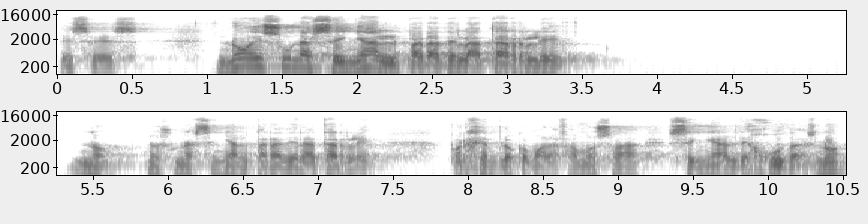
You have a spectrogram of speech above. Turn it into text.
ese es. No es una señal para delatarle No, no es una señal para delatarle. Por ejemplo, como la famosa señal de Judas, ¿no?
